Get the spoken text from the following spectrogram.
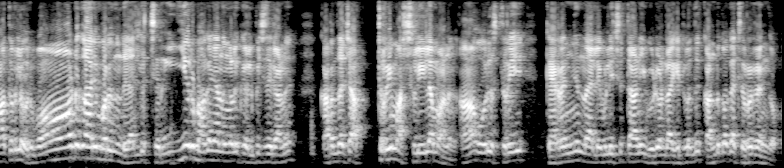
മാത്രമല്ല ഒരുപാട് കാര്യം പറയുന്നുണ്ട്. അതിന്റെ ചെറിയൊരു ഭാഗം ഞാൻ നിങ്ങൾ കേൾപ്പിച്ചു തരാണ്. കാരണം എന്താ വെച്ചാൽ അത്രയും അശ്ലീലമാണ്. ആ ഒരു സ്ത്രീ കരഞ്ഞ് നിലവിളിച്ചിട്ടാണ് ഈ വീഡിയോ ഉണ്ടാക്കിയിട്ടുള്ളത്. കണ്ടുനോക്കാ ചെറു രംഗം.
